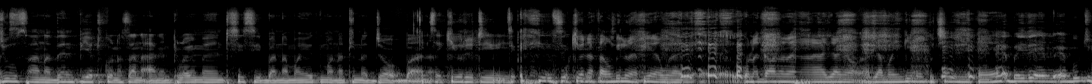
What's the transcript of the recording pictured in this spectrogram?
juu sana then pia tuko na sana unemployment sisi bana mayouth mana tuna job ukiwa na thao mbili unagawana na jama- ingine huku chini by the way, hebu tu,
